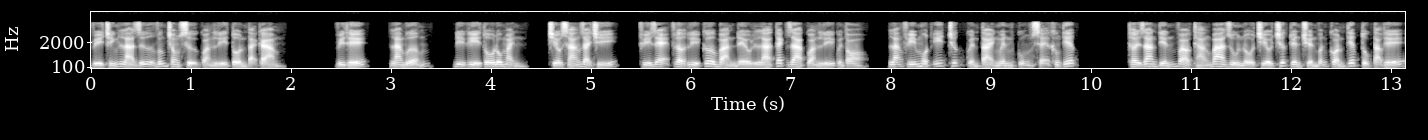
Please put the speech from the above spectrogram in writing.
vì chính là giữ vững trong sự quản lý tồn tại cảm. Vì thế, lam bướm đi ghi tô đô mạnh chiếu sáng giải trí, phí rẻ phở lì cơ bản đều là tách ra quản lý quyền to lãng phí một ít chức quyền tài nguyên cũng sẽ không tiếc. Thời gian tiến vào tháng ba dù nổ chiếu trước tuyên truyền vẫn còn tiếp tục tạo thế,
